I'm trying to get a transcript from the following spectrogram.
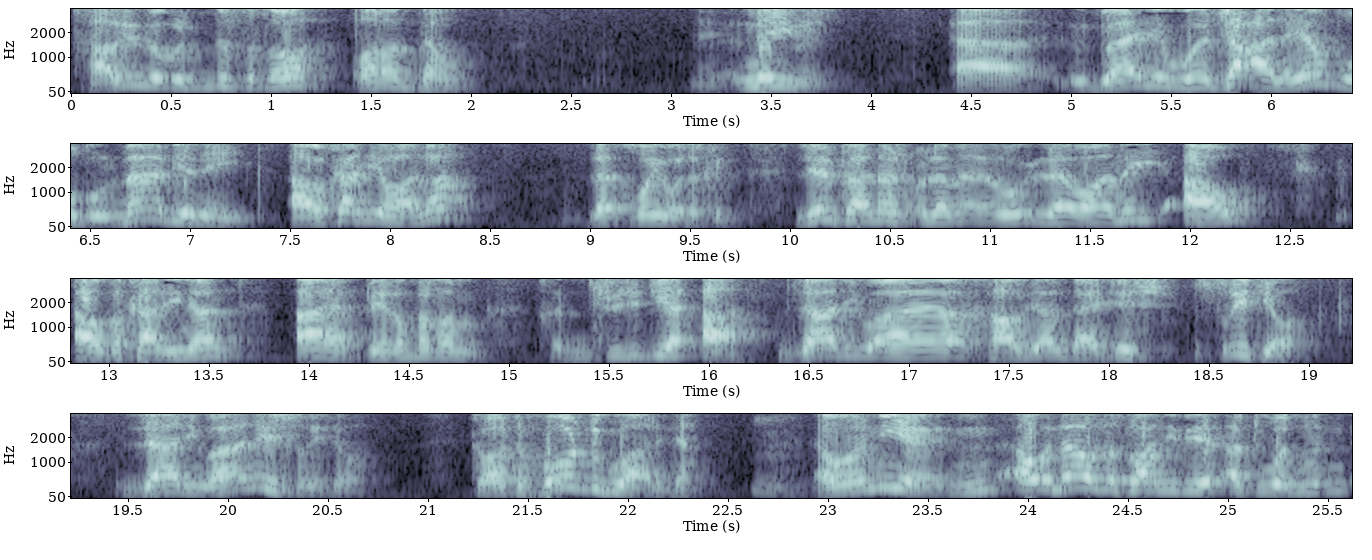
خاولين لو بردستر فرده. نيوس الدعاء وجعل ينبض الماء بيديه. أو كان يهالا لا خوي ودخل لين كانش علماء لواني أو أو بكارينان. آية بيغمبر شو جدي؟ آه زاري وآية خاوليان دايتش سريتيوا زاري وآية سريتيوا كانت هورد قوارده. أو نية أو ناود تواني بي أتود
